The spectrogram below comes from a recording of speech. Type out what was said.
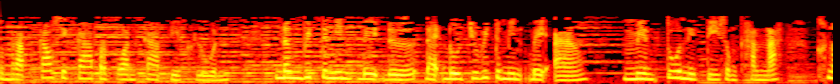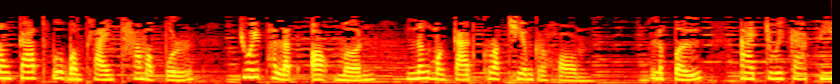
សម្រាប់កោសិកាប្រព័ន្ធការពារខ្លួន និងវីតាមីន B2 ដែលដូចជាវីតាមីន B1 មានតួនាទីសំខាន់ណាស់ក្នុងការធ្វើបំផ្លែងធម្មពល ជួយផលិតអរម៉ូន និងបង្កើតគ្រាប់ឈាមក្រហមល្ពៅ អាចជួយការពារ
